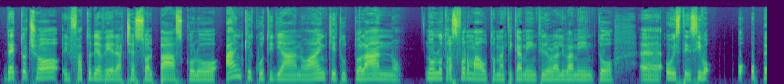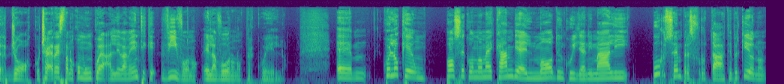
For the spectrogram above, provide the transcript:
Detto ciò, il fatto di avere accesso al pascolo anche quotidiano, anche tutto l'anno, non lo trasforma automaticamente in un allevamento eh, o estensivo o, o, per gioco, cioè restano comunque allevamenti che vivono e lavorano per quello. Eh, quello che un po' secondo me cambia è il modo in cui gli animali pur sempre sfruttate, perché io non,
